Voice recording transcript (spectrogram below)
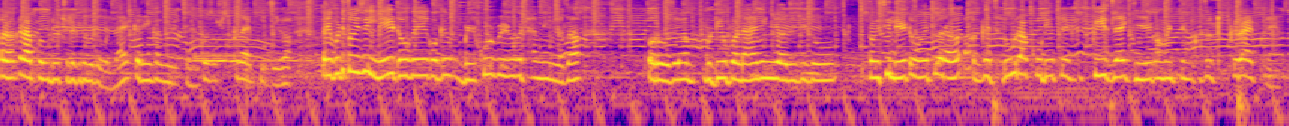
और अगर आपको वीडियो अच्छी लगी तो वीडियो को लाइक करिएगा, मेरे चैनल को सब्सक्राइब कीजिएगा। और ये वीडियो तो इसी लेट हो गई है क्योंकि बिल्कुल वीडियो का टाइम नहीं मिला था। और रोज़े में वीडियो बनाया भी नहीं जा रही थी जो तो इसी सी लेट हो गई थी और अगर ज़रूर आपको वीडियो अच्छी लगी तो प्लीज़ लाइक कीजिएगा मेरे चैनल को सब्सक्राइब करें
